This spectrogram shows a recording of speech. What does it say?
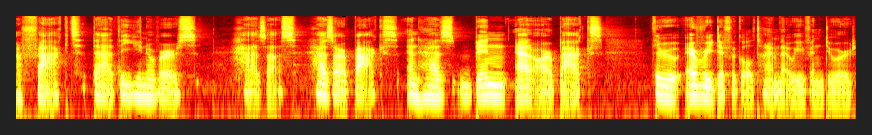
a fact that the universe has us, has our backs, and has been at our backs through every difficult time that we've endured.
